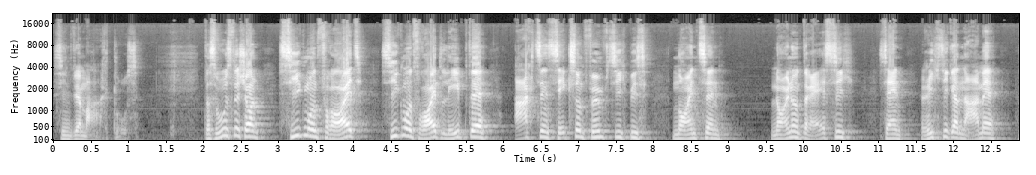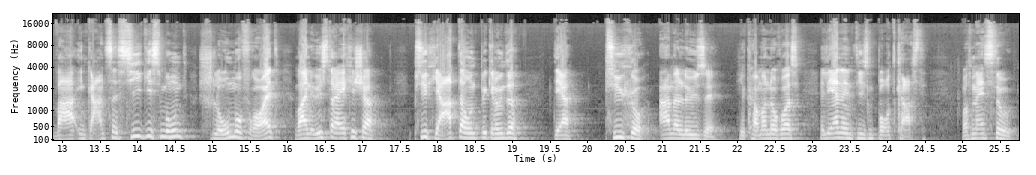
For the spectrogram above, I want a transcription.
sind wir machtlos. Das wusste schon Sigmund Freud. Sigmund Freud lebte 1856 bis 1939. Sein richtiger Name war im Ganzen Sigismund Schlomo Freud, war ein österreichischer Psychiater und Begründer der Psychoanalyse. Hier kann man noch was lernen in diesem Podcast. Was meinst du?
